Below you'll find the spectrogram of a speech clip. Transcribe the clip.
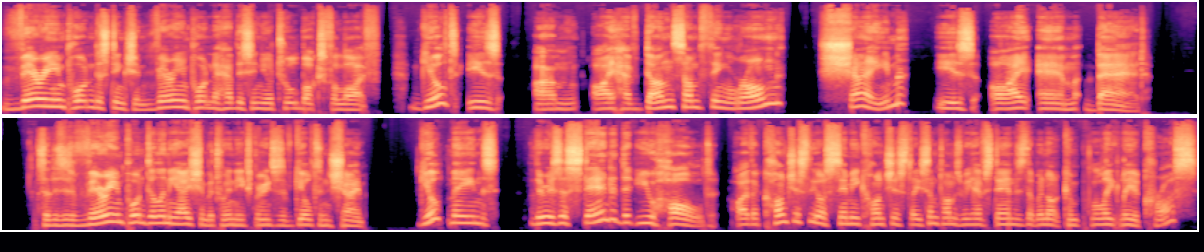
Very important distinction. Very important to have this in your toolbox for life. Guilt is um, I have done something wrong. Shame is I am bad. So this is a very important delineation between the experiences of guilt and shame. Guilt means there is a standard that you hold, either consciously or semi consciously. Sometimes we have standards that we're not completely across.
